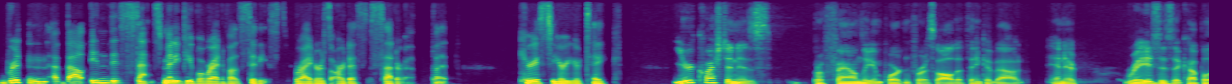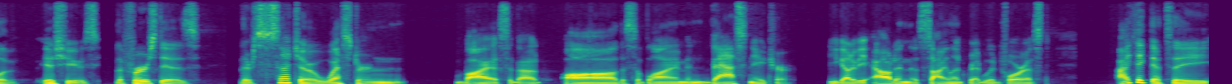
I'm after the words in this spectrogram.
written about in this sense. Many people write about cities, writers, artists, etc. But curious to hear your take. Your question is profoundly important for us all to think about, and it raises a couple of issues. The first is there's such a Western bias about awe, the sublime, and vast nature. You got to be out in the silent redwood forest. I think that's a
